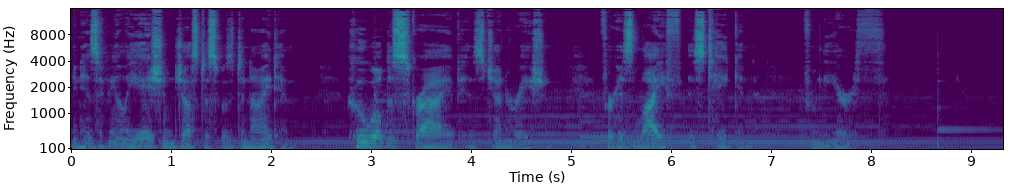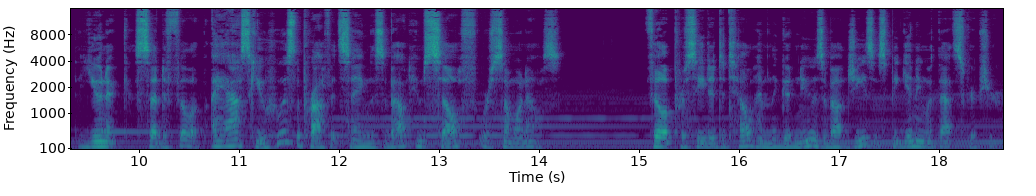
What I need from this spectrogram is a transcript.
In his humiliation, justice was denied him. Who will describe his generation? For his life is taken from the earth. The eunuch said to Philip, I ask you, who is the prophet saying this about, himself or someone else? Philip proceeded to tell him the good news about Jesus, beginning with that scripture.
